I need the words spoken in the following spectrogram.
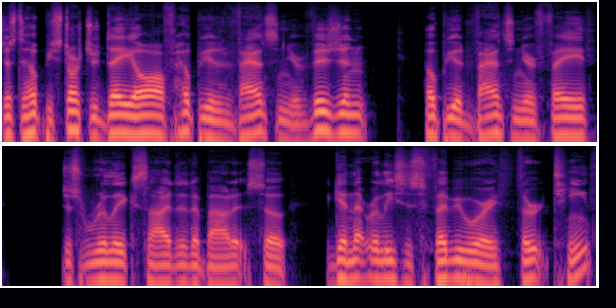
just to help you start your day off, help you advance in your vision, help you advance in your faith. Just really excited about it. So, again, that releases February 13th.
